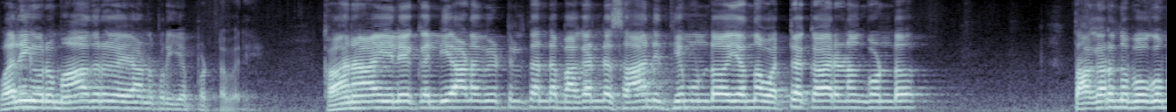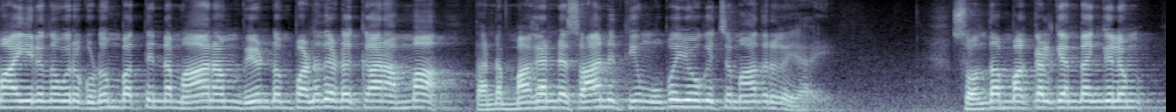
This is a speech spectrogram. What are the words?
വലിയൊരു മാതൃകയാണ് പ്രിയപ്പെട്ടവരെ. കാനായിലെ കല്യാണ വീട്ടിൽ തന്റെ മകന്റെ സാന്നിധ്യമുണ്ട് എന്ന ഒറ്റ കാരണം കൊണ്ട് തകർന്നു പോകുമായിരുന്ന ഒരു കുടുംബത്തിന്റെ മാനം വീണ്ടും പണിതെടുക്കാൻ അമ്മ തന്റെ മകന്റെ സാന്നിധ്യം ഉപയോഗിച്ച് മാതൃകയായി. സ്വന്തം മക്കൾക്ക് എന്തെങ്കിലും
